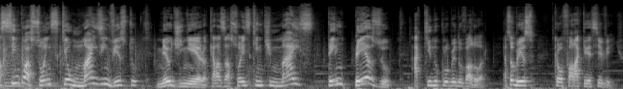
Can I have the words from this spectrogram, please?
as cinco ações que eu mais invisto meu dinheiro? Aquelas ações que a gente mais tem peso aqui no Clube do Valor. É sobre isso que eu vou falar aqui nesse vídeo.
